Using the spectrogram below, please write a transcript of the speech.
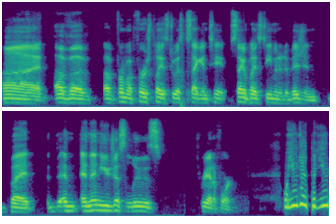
uh, of a of, from a first place to a second team, second place team in a division. But and, and then you just lose three out of four. Well, you just, but you,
